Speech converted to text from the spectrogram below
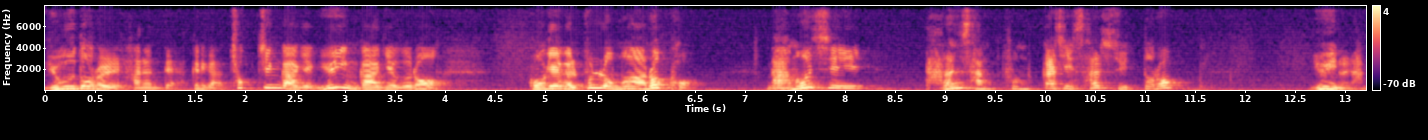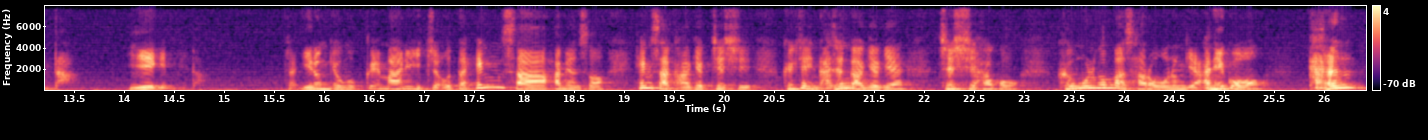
유도를 하는데, 그러니까 촉진 가격, 유인 가격으로 고객을 불러 모아놓고, 나머지 다른 상품까지 살 수 있도록 유인을 한다. 이 얘기입니다. 자, 이런 경우 꽤 많이 있죠. 어떤 행사하면서 행사 가격 제시 굉장히 낮은 가격에 제시하고 그 물건만 사러 오는 게 아니고 다른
